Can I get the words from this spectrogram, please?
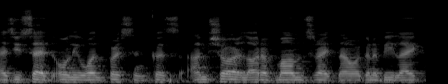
as you said, only one person. Because I'm sure a lot of moms right now are gonna be like,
